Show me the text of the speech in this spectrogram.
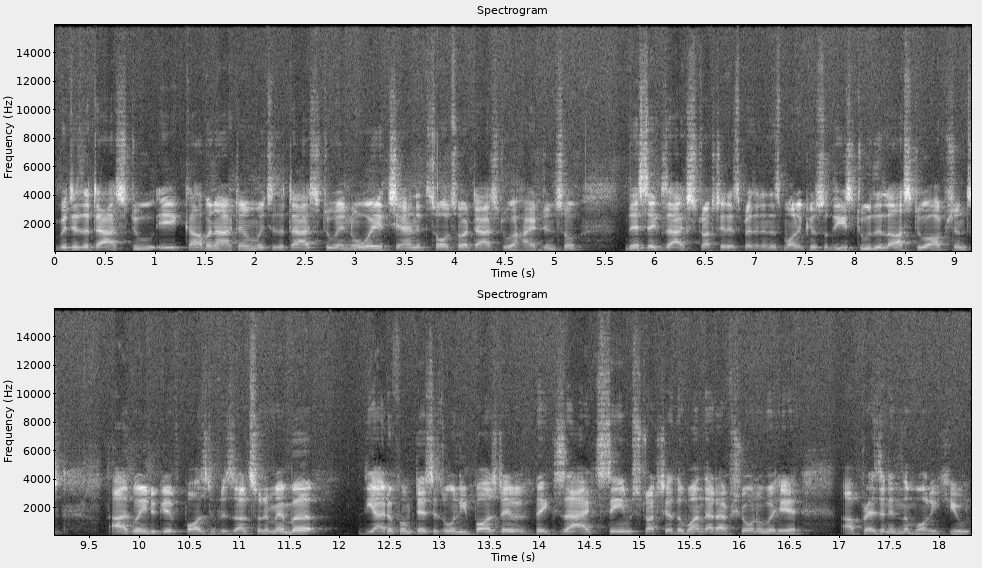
which is attached to a carbon atom which is attached to an OH and it's also attached to a hydrogen. So this exact structure is present in this molecule. So these two the last two options are going to give positive results. So remember the iodoform test is only positive if the exact same structure the one that I've shown over here are present in the molecule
